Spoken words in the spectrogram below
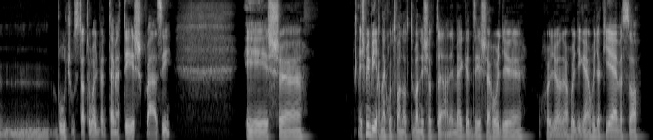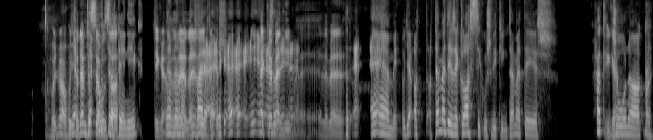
mm, búcsúztató, vagy temetés, kvázi, és és mi bírnak ott van, ott van is ott talán egy megjegyzése, hogy, hogy, hogy igen, hogy aki elvesz a hogy van, hogyha ugye, nem tesz hozzá... történik, igen, nem, nem, nem, nem várjál, el kell menni. Tehát, e, ugye a, a temetés egy klasszikus viking temetés, hát igen. csónak,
